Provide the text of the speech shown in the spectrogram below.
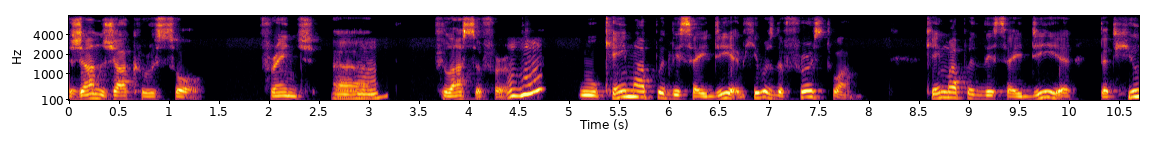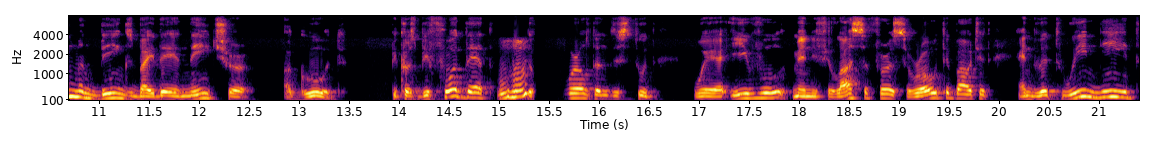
Jean-Jacques Rousseau, French uh, mm-hmm. philosopher, mm-hmm. Who came up with this idea, and he was the first one, came up with this idea that human beings by their nature are good. Because before that, mm-hmm. the world understood we're evil. Many philosophers wrote about it, and that we need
